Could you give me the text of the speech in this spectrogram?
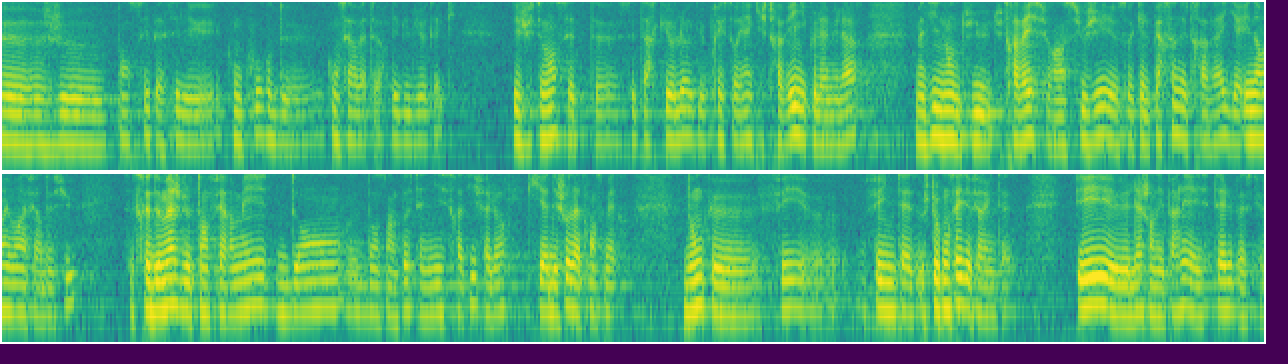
euh, je pensais passer les concours de conservateur des bibliothèques. Et justement, euh, cet archéologue préhistorien qui je travaillais, Nicolas Mellard, m'a dit non, tu, travailles sur un sujet sur lequel personne ne travaille, il y a énormément à faire dessus. Ce serait dommage de t'enfermer dans, dans, un poste administratif alors qu'il y a des choses à transmettre. Donc, euh, fais, fais, une thèse. Je te conseille de faire une thèse. Et euh, là, j'en ai parlé à Estelle parce que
